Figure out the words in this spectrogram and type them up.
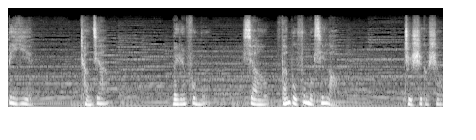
立业、成家，为人父母，想反哺父母辛劳，只是个奢望。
